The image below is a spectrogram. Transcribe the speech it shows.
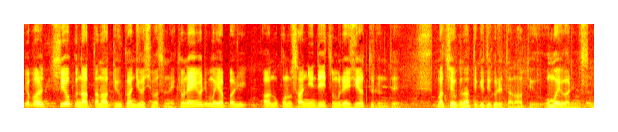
やっぱり強くなったなという感じはしますね、去年よりもやっぱりあのこの3人でいつも練習やってるんで、まあ、強くなってきてくれたなという思いはありますね。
